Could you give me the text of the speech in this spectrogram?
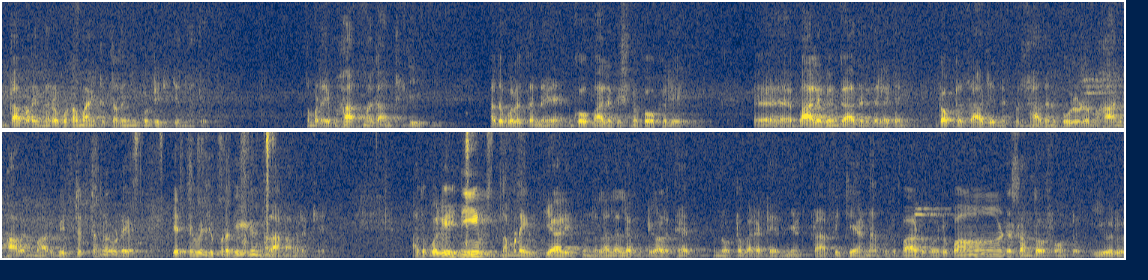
എന്താ പറയുക നിറകുടമായിട്ട് തിളങ്ങിക്കൊണ്ടിരിക്കുന്നത്. നമ്മുടെ മഹാത്മാഗാന്ധിജി അതുപോലെ തന്നെ ഗോപാലകൃഷ്ണ ഗോഖലെ ബാലഗംഗാധര തിലകൻ ഡോക്ടർ രാജേന്ദ്ര പ്രസാദിനെ പോലുള്ള മഹാനുഭാവന്മാർ വ്യക്തിത്വങ്ങളുടെ ഏറ്റവും വലിയ പ്രതീകങ്ങളാണ് അവരൊക്കെ. അതുപോലെ ഇനിയും നമ്മുടെ വിദ്യാലയത്തിൽ നിന്നുള്ള നല്ല കുട്ടികളൊക്കെ മുന്നോട്ട് വരട്ടെ എന്ന് ഞാൻ പ്രാർത്ഥിക്കുകയാണ്. ഒരുപാട് ഒരുപാട് സന്തോഷമുണ്ട് ഈ ഒരു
